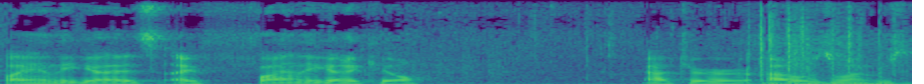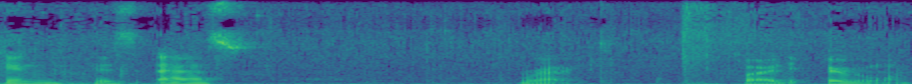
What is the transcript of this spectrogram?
Finally, guys, I finally got a kill. After I was the one who's getting his ass wrecked by the, everyone.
